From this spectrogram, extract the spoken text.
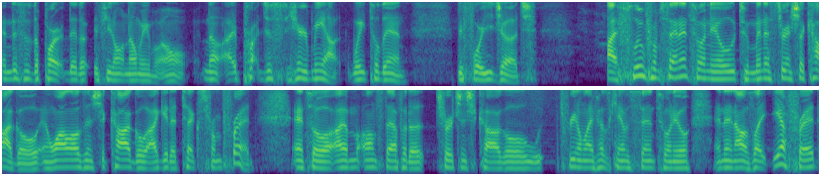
And this is the part that, if you don't know me, oh, no, I just hear me out. Wait till then before you judge. I flew from San Antonio to minister in Chicago, and while I was in Chicago, I get a text from Fred. And so I'm on staff at a church in Chicago. Freedom Life has a campus in San Antonio. And then I was like, yeah, Fred,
